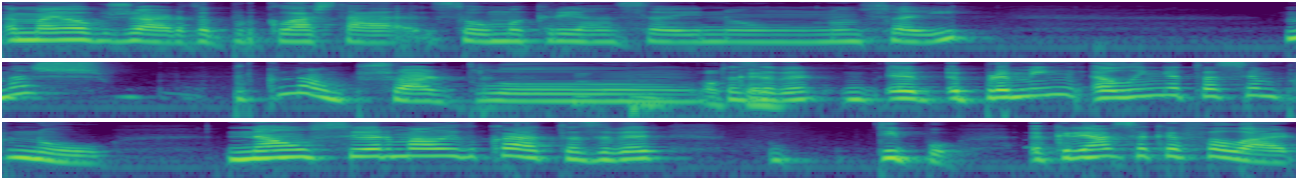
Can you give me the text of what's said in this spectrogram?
a maior bujarda, porque lá está, sou uma criança e não, não sei. Mas, por que não puxar pelo. ok. Estás a ver? Eh, eh, Para mim, a linha está sempre no não ser mal educado, estás a ver? Tipo, A criança quer falar,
